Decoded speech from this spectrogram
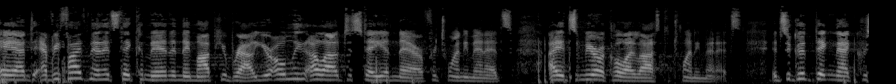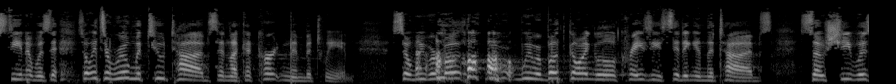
And every five minutes they come in and they mop your brow. You're only allowed to stay in there for 20 minutes. I, it's a miracle I lasted 20 minutes. It's a good thing that Christina was. So it's a room with two tubs and like a curtain in between. So we were both we, were, we were both going a little crazy sitting in the tubs. So she was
